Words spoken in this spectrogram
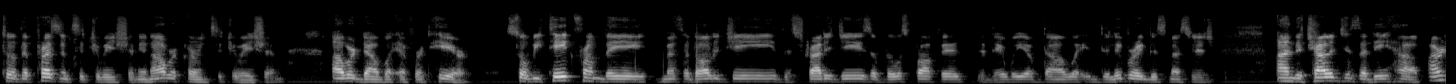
to the present situation, in our current situation, our dawa effort here. So we take from the methodology, the strategies of those prophets and their way of dawa in delivering this message, and the challenges that they have are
